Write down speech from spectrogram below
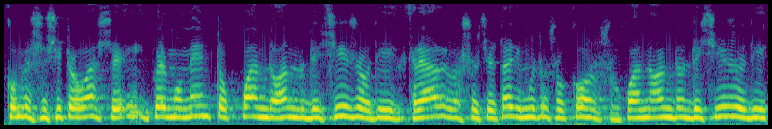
come se si trovasse in quel momento quando hanno deciso di creare la società di mutuo soccorso, quando hanno deciso di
